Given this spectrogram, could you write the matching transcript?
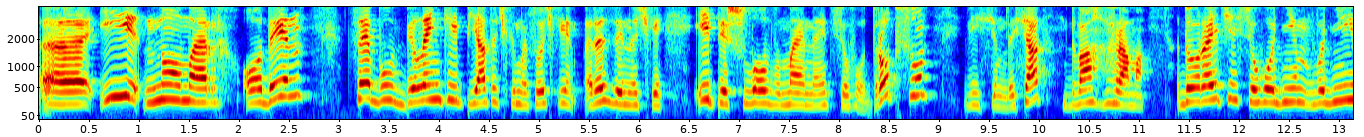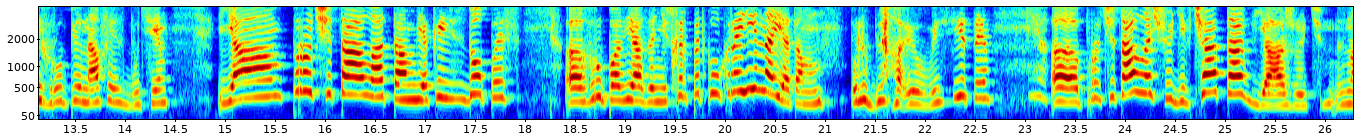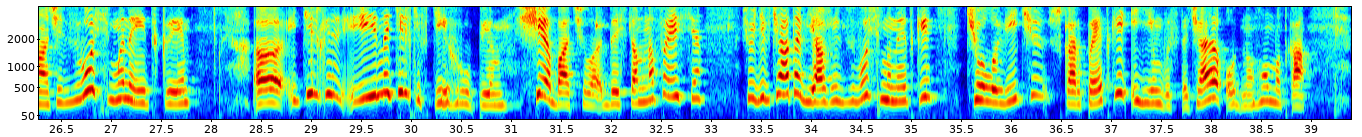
Е, і номер один Це був біленький п'яточки, мисочки, резиночки. І пішло в мене цього дропсу 82 грама. До речі, сьогодні в одній групі на Фейсбуці я прочитала там якийсь допис. е, Група в'язані шкарпетки Україна. Я там полюбляю висіти. Е, Прочитала, що дівчата в'яжуть, значить, з восьми нитки. Е, І, тільки, і не тільки в тій групі. Ще я бачила десь там на фейсі, що дівчата в'яжуть з восьми нитки чоловічі шкарпетки, і їм вистачає одного мотка.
